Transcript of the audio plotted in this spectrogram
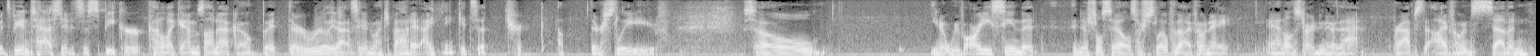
it's being tested. It's a speaker, kind of like Amazon Echo, but they're really not saying much about it. I think it's a trick up their sleeve. So, you know, we've already seen that initial sales are slow for the iPhone 8. Analysts already know that. Perhaps the iPhone 7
